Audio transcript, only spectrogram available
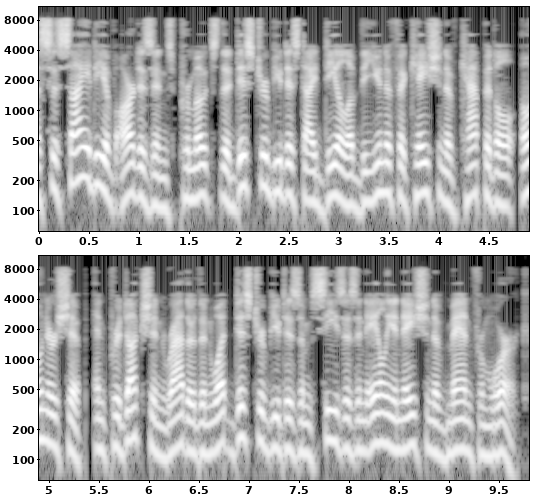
A society of artisans promotes the distributist ideal of the unification of capital, ownership, and production rather than what distributism sees as an alienation of man from work.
